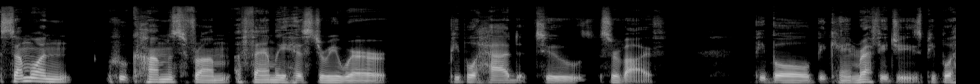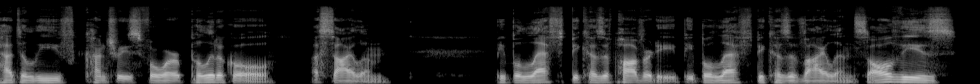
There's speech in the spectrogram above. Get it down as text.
someone who comes from a family history where people had to survive, people became refugees, people had to leave countries for political asylum, people left because of poverty, people left because of violence, all these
